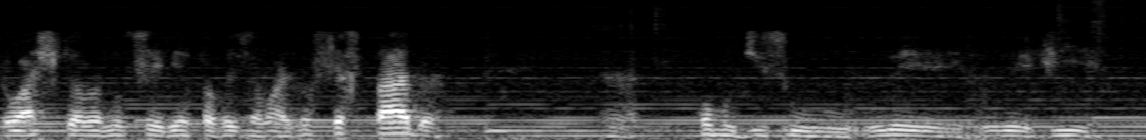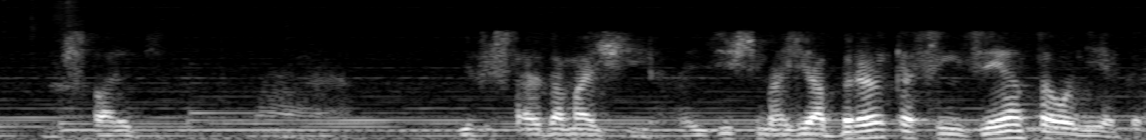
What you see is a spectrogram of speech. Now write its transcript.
eu acho que ela não seria talvez a mais acertada, né? como diz o, o, Levi na história de, na, livro História da Magia. Existe magia branca, cinzenta ou negra.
